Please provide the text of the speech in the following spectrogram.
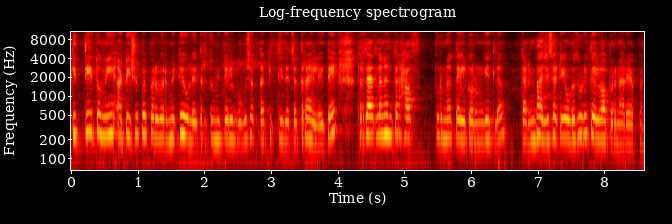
किती तुम्ही टिश्यू पेपरवर मी ठेवले तर तुम्ही तेल बघू शकता किती त्याच्यात राहिले ते. तर त्यातल्या नंतर हाफ पूर्ण तेल करून घेतलं. कारण भाजीसाठी एवढं थोडी तेल वापरणार आहे आपण.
